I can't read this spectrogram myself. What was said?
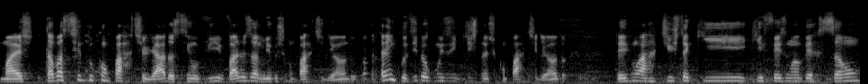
Mas estava sendo compartilhado, assim, eu vi vários amigos compartilhando, até inclusive alguns indígenas compartilhando. Teve um artista que, que fez uma versão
